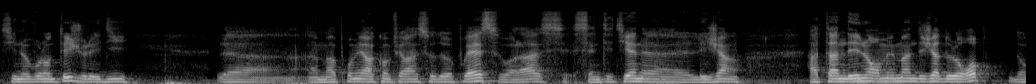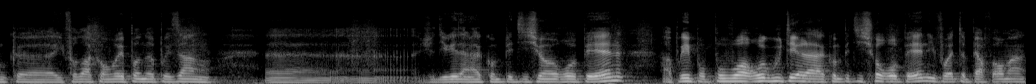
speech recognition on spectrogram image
C'est une volonté, je l'ai dit à ma première conférence de presse. Voilà, Saint-Étienne, euh, les gens attendent énormément déjà de l'Europe. Donc euh, il faudra qu'on réponde présent euh, dirais, dans la compétition européenne. Après, pour pouvoir regoûter à la compétition européenne, il faut être performant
